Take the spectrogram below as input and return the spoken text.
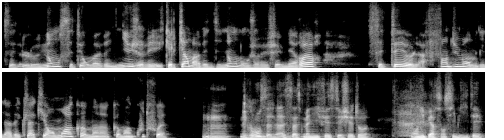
C'est le non, c'était on m'avait nié, j'avais quelqu'un m'avait dit non, donc j'avais fait une erreur. C'était, heu, la fin du monde. Il avait claqué en moi comme, comme un coup de fouet. Mmh Mais comment Donc ça se manifestait chez toi? Ton hypersensibilité?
